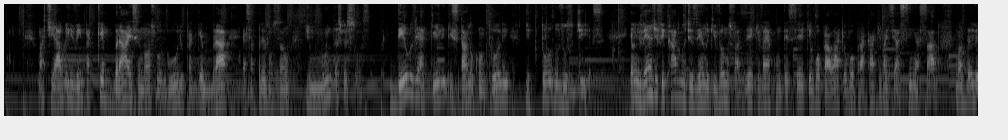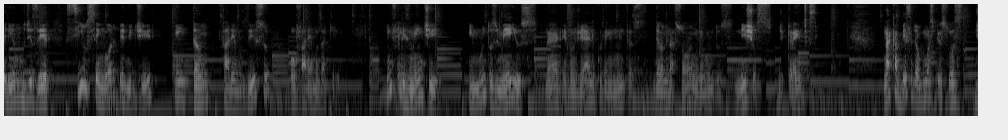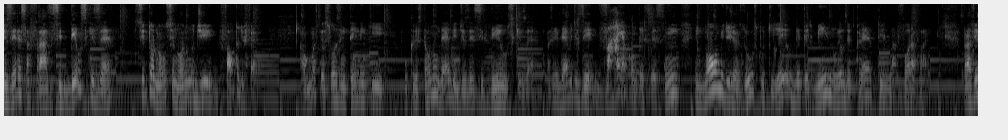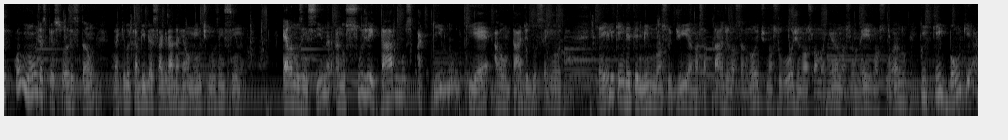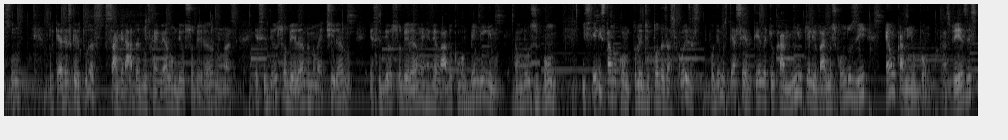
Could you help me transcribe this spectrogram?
Mas Tiago ele vem para quebrar esse nosso orgulho, para quebrar essa presunção de muitas pessoas. Deus é aquele que está no controle de todos os dias. E ao invés de ficarmos dizendo que vamos fazer, que vai acontecer, que eu vou para lá, que eu vou para cá, que vai ser assim assado, nós deveríamos dizer: se o Senhor permitir, então faremos isso ou faremos aquilo. Infelizmente, em muitos meios né, evangélicos, em muitas denominações, em muitos nichos de crentes, na cabeça de algumas pessoas, dizer essa frase, se Deus quiser, se tornou sinônimo de falta de fé. Algumas pessoas entendem que o cristão não deve dizer se Deus quiser, mas ele deve dizer vai acontecer sim, em nome de Jesus, porque eu determino, eu decreto e lá fora vai. Para ver quão longe as pessoas estão daquilo que a Bíblia Sagrada realmente nos ensina. Ela nos ensina a nos sujeitarmos àquilo que é a vontade do Senhor. É Ele quem determina o nosso dia, a nossa tarde, a nossa noite, o nosso hoje, o nosso amanhã, nosso mês, nosso ano. E que bom que é assim, porque as Escrituras sagradas nos revelam um Deus soberano, mas esse Deus soberano não é tirano. Esse Deus soberano é revelado como benigno, é um Deus bom. E se Ele está no controle de todas as coisas, podemos ter a certeza que o caminho que Ele vai nos conduzir é um caminho bom. Às vezes,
